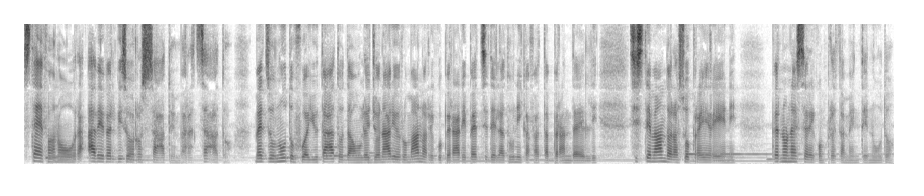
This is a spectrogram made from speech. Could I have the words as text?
Stefano ora aveva il viso arrossato, imbarazzato. Mezzo nudo fu aiutato da un legionario romano a recuperare i pezzi della tunica fatta a brandelli, sistemandola sopra i reni, per non essere completamente nudo.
